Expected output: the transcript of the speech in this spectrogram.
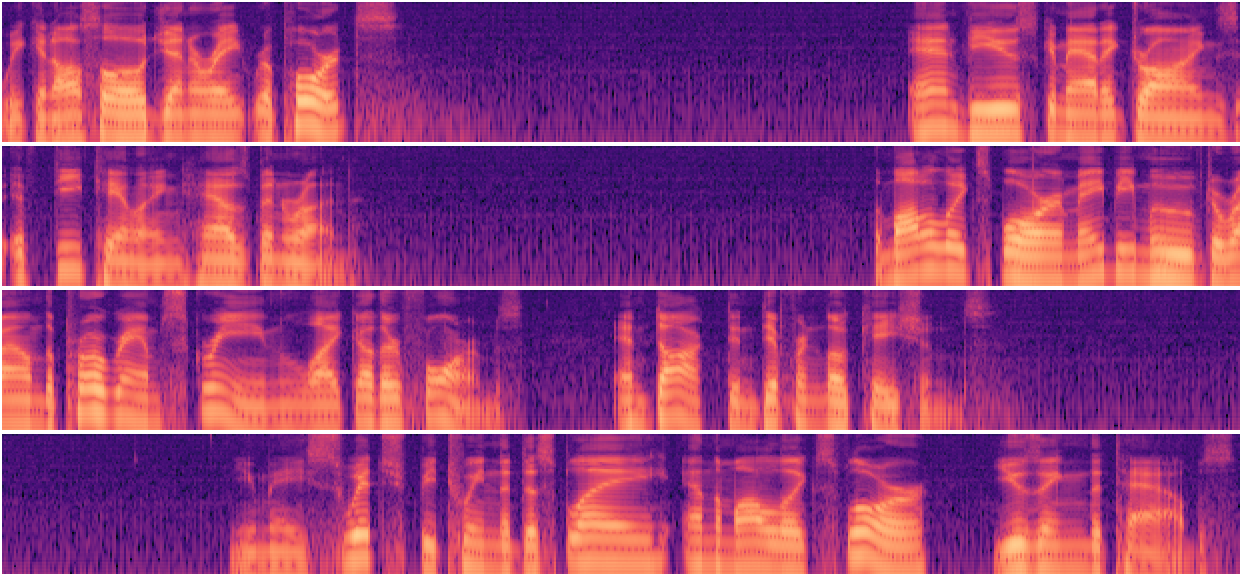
We can also generate reports and view schematic drawings if detailing has been run. The Model Explorer may be moved around the program screen like other forms and docked in different locations. You may switch between the display and the Model Explorer using the tabs.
